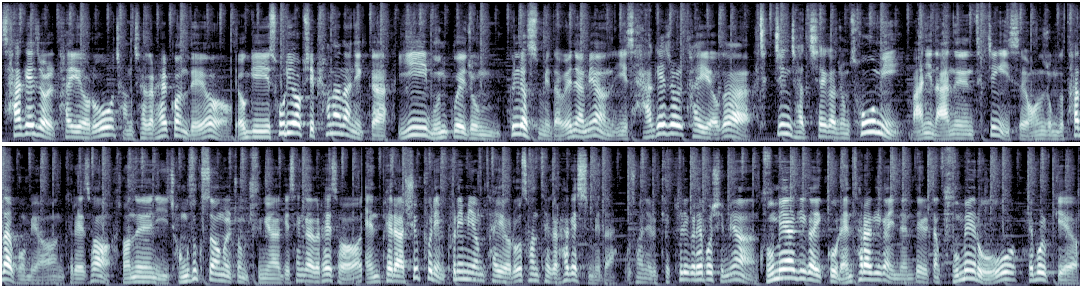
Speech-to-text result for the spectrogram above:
사계절 타이어로 장착을 할 건데요. 여기 소리 없이 편안하니까 이 문구에 좀 끌렸습니다. 왜냐면 이 사계절 타이어가 특징 자체가 좀 소음이 많이 나는 특징이 있어요. 어느 정도 타다 보면. 그래서 저는 이 정숙성을 좀 중요하게 생각을 해서 N'FERA Supreme 프리미엄 타이어로 선택을 하겠습니다. 우선 이렇게 클릭을 해보시면 구매하기가 있고 렌탈하기가 있는데 일단 구매로 해볼게요.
